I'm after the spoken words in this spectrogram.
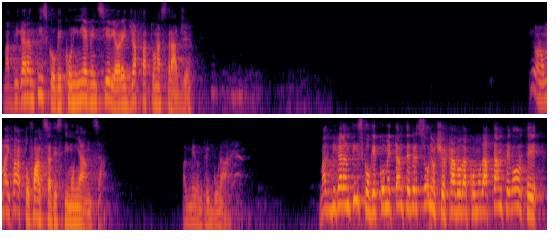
ma vi garantisco che con i miei pensieri avrei già fatto una strage. Io non ho mai fatto falsa testimonianza almeno in tribunale. Ma vi garantisco che come tante persone ho cercato di accomodare tante volte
